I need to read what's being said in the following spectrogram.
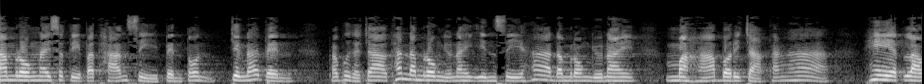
ดำรงในสติปัฏฐานสี่เป็นต้น จึงได้เป็นพระพุทธเจ้า ท่านดำรงอยู่ในอินทรีห้าดำรงอยู่ในมหาบริจาคทั้งห้าเหตุเหล่า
